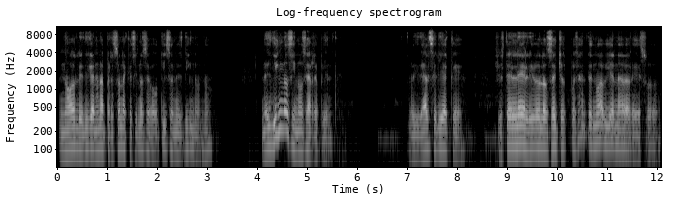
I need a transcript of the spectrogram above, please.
No le digan a una persona que si no se bautiza no es digno, no. No es digno si no se arrepiente. Lo ideal sería que si usted lee el libro de los hechos, pues antes no había nada de eso.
